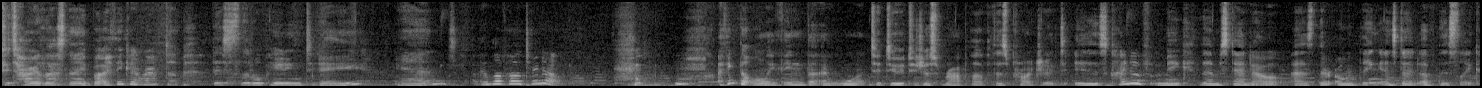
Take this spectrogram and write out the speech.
too tired last night, but I think I wrapped up this little painting today, and I love how it turned out. I think the only thing that I want to do to just wrap up this project is kind of make them stand out as their own thing instead of this like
